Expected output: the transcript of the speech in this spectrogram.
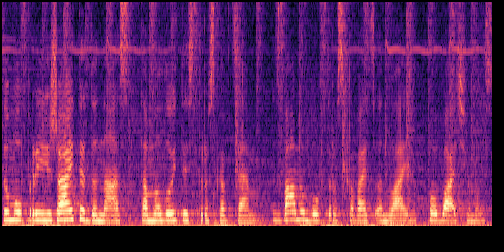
Тому приїжджайте до нас та милуйтесь трускавцем. З вами був Трускавець онлайн. Побачимось.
